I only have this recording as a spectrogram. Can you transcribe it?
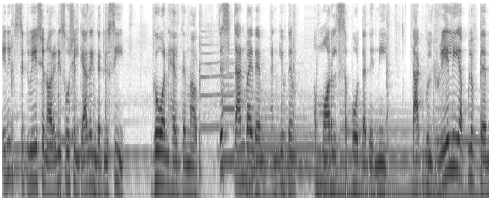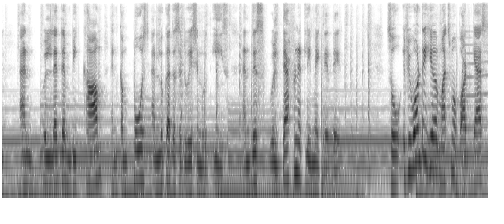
any situation or any social gathering that you see, go and help them out. Just stand by them and give them a moral support that they need. That will really uplift them and will let them be calm and composed and look at the situation with ease. And this will definitely make their day. So, if you want to hear much more podcasts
